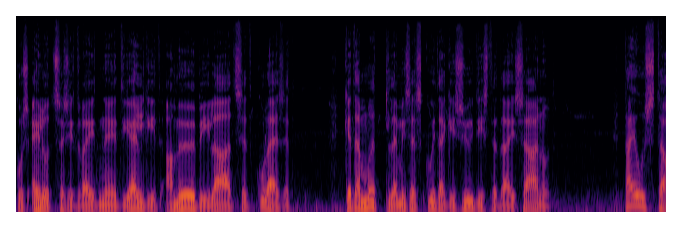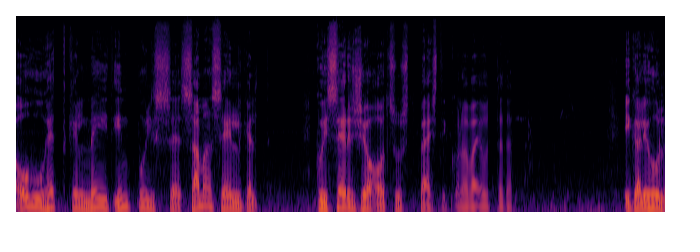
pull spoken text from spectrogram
kus elutsesid vaid need jälgid amööbilaadsed kulesed, keda mõtlemises kuidagi süüdistada ei saanud, tajus ta ohuhetkel neid impulsse sama selgelt kui Sergio otsust päästikule vajutada. igal juhul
